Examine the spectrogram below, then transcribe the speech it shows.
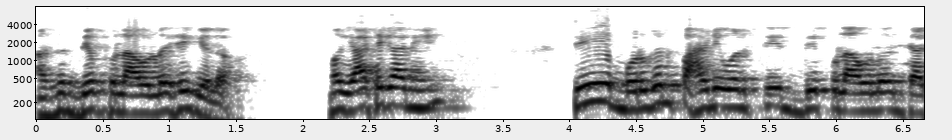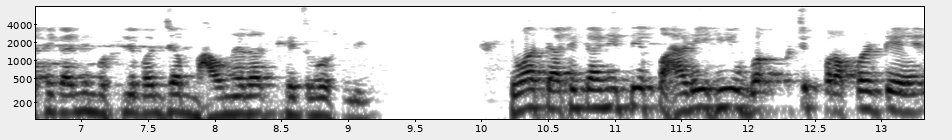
आणि दीप दीप लावलंही गेलं मग या ठिकाणी ते मुरगन पहाडीवरती दीप लावलं त्या ठिकाणी मुस्लिमांच्या भावनेला ठेच बसली. किंवा त्या ठिकाणी ती पहाडी ही वक्फची प्रॉपर्टी आहे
